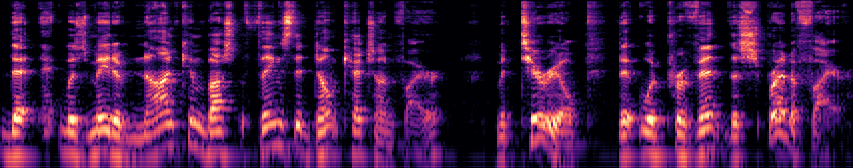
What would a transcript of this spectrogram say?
that was made of non combustible things that don't catch on fire, material that would prevent the spread of fire.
